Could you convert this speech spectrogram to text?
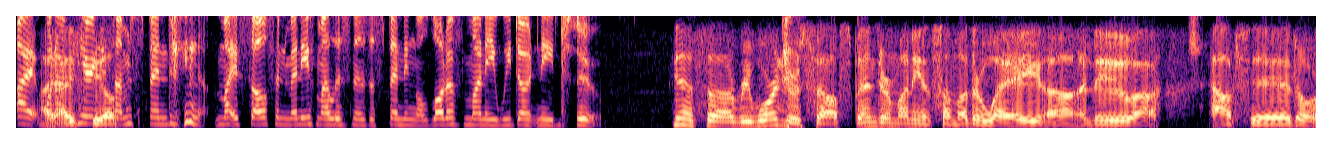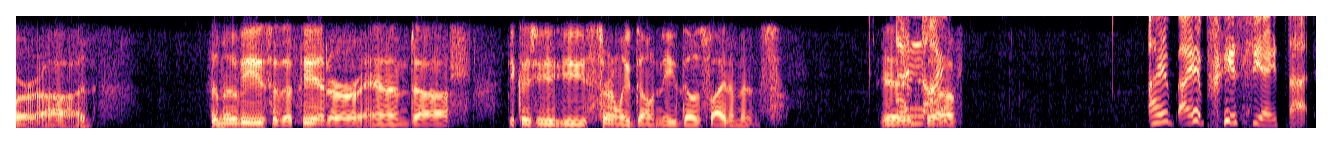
I, what I, I'm I hearing feel, is I'm spending myself and many of my listeners are spending a lot of money we don't need to. Yes, uh, reward yourself. Spend your money in some other way, uh, a new uh, outfit or uh, the movies or the theater, and uh, because you, you certainly don't need those vitamins. It's, uh, I, I appreciate that.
